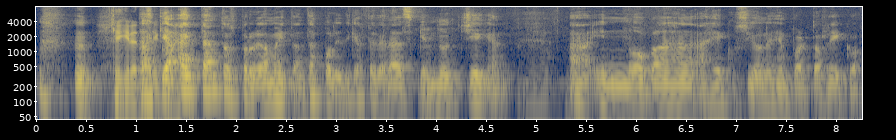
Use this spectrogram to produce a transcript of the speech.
¿Qué quiere decir Aquí hay tantos programas y tantas políticas federales que no llegan y no bajan a ejecuciones en Puerto Rico.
